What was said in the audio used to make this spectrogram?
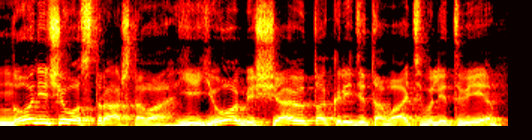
Но ничего страшного, ее обещают аккредитовать в Литве.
